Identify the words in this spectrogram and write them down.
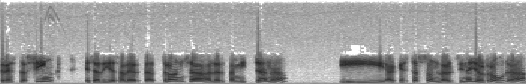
3 de 5, és a dir, és alerta taronja, alerta mitjana, i aquestes són l'alzina i el roure,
